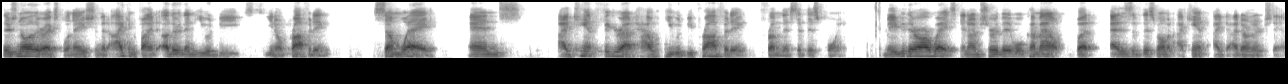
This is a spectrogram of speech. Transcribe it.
There's no other explanation that I can find other than he would be, you know, profiting some way, and I can't figure out how he would be profiting from this at this point. Maybe there are ways, and I'm sure they will come out. But as of this moment, I can't. I, I don't understand.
